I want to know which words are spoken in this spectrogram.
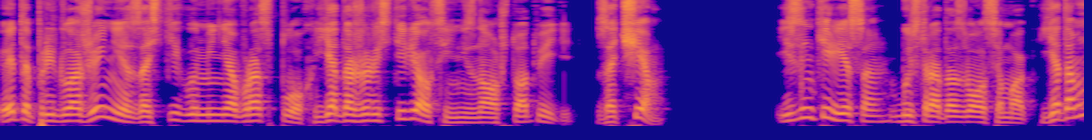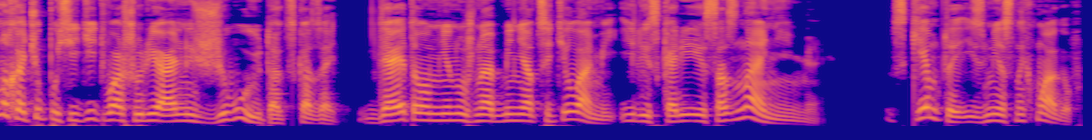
Это предложение застигло меня врасплох. Я даже растерялся и не знал, что ответить. «Зачем?» «Из интереса», — быстро отозвался маг. «Я давно хочу посетить вашу реальность живую, так сказать. Для этого мне нужно обменяться телами, или скорее сознаниями с кем-то из местных магов.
